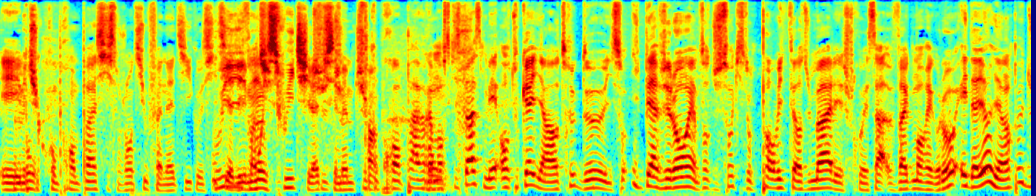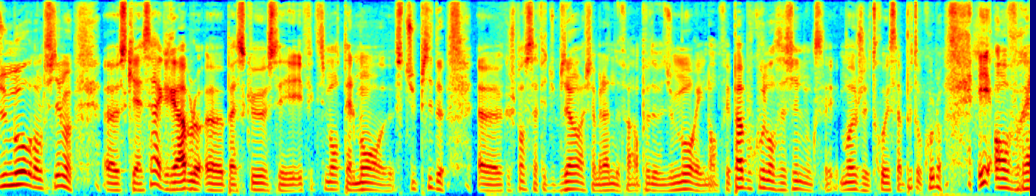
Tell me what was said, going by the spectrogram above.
Et mais bon, tu comprends pas s'ils sont gentils ou fanatiques aussi. oui, il y a des moments ils switchent et là tu, sais même tu comprends pas vraiment bon. ce qui se passe mais en tout cas il y a un truc de ils sont hyper violents et en même temps tu sens qu'ils ont pas envie de faire du mal et je trouvais ça vaguement rigolo et d'ailleurs il y a un peu d'humour dans le film euh, ce qui est assez agréable parce que c'est effectivement tellement stupide que je pense que ça fait du bien à Shyamalan de faire un peu d'humour et il n'en fait pas beaucoup dans ses films donc c'est moi j'ai trouvé ça plutôt cool et en vrai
